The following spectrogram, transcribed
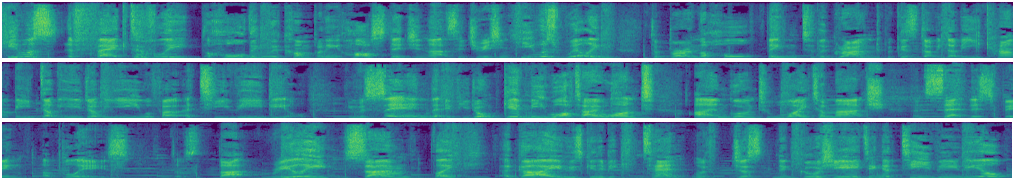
He was effectively holding the company hostage in that situation. He was willing to burn the whole thing to the ground because WWE can't be WWE without a TV deal. He was saying that if you don't give me what I want, I'm going to light a match and set this thing ablaze. Does that really sound like a guy who's going to be content with just negotiating a TV deal?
